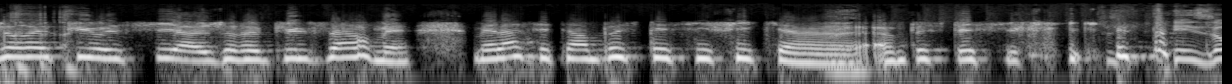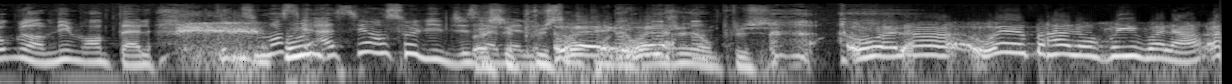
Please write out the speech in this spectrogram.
J'aurais pu aussi. euh, J'aurais pu le faire, mais mais là, c'était un peu spécifique, euh, un peu spécifique. Les ongles en mental. Effectivement, Oui. c'est assez insolite, Bah, simple pour les Ouais, voilà. en plus. voilà. Ouais, bah alors oui, voilà.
